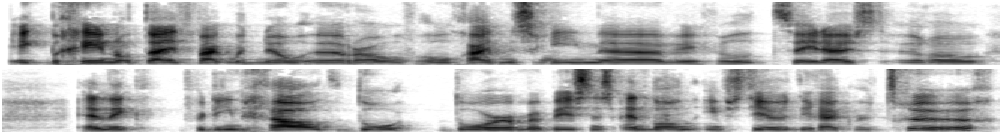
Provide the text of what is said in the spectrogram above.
Ik begin altijd vaak met 0 euro of hooguit misschien, uh, weet je wel, 2000 euro. En ik verdien geld door, door mijn business en dan investeer ik direct weer terug.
